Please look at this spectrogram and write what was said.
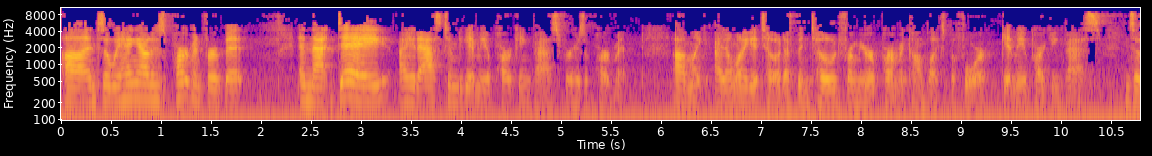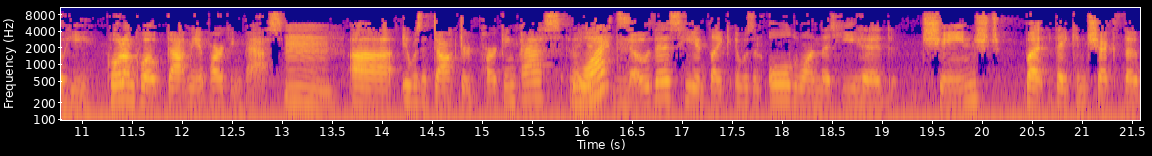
Uh, and so we hang out at his apartment for a bit. And that day, I had asked him to get me a parking pass for his apartment. Um, like, I don't want to get towed. I've been towed from your apartment complex before. Get me a parking pass. And so he, quote unquote, got me a parking pass. Mm. Uh, it was a doctored parking pass. And I What? didn't know this. He had, like, it was an old one that he had changed, but they can check the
